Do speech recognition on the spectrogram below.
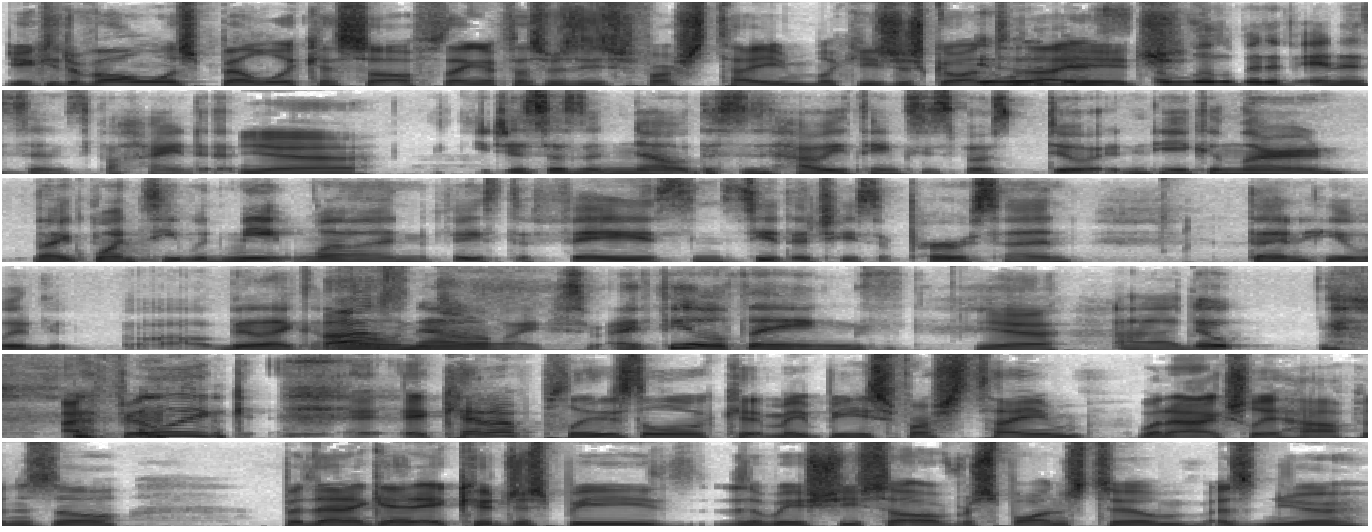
you could have almost built like a sort of thing if this was his first time, like he's just gotten to that age. a little bit of innocence behind it. Yeah, He just doesn't know this is how he thinks he's supposed to do it, and he can learn. Like once he would meet one face to face and see that she's a person, then he would uh, be like, That's- "Oh no, I, I feel things." yeah. Uh, nope. I feel like it, it kind of plays the look. It might be his first time when it actually happens, though. But then again, it could just be the way she sort of responds to him as new,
